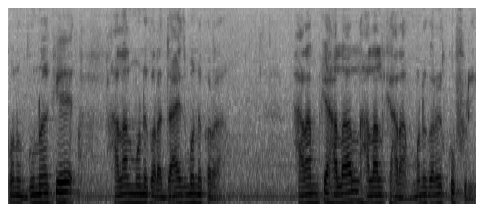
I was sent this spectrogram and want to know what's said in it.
কোনো গুণাকে হালাল মনে করা, জায়েজ মনে করা, হারামকে হালাল, হালালকে হারাম মনে করে কুফরি।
